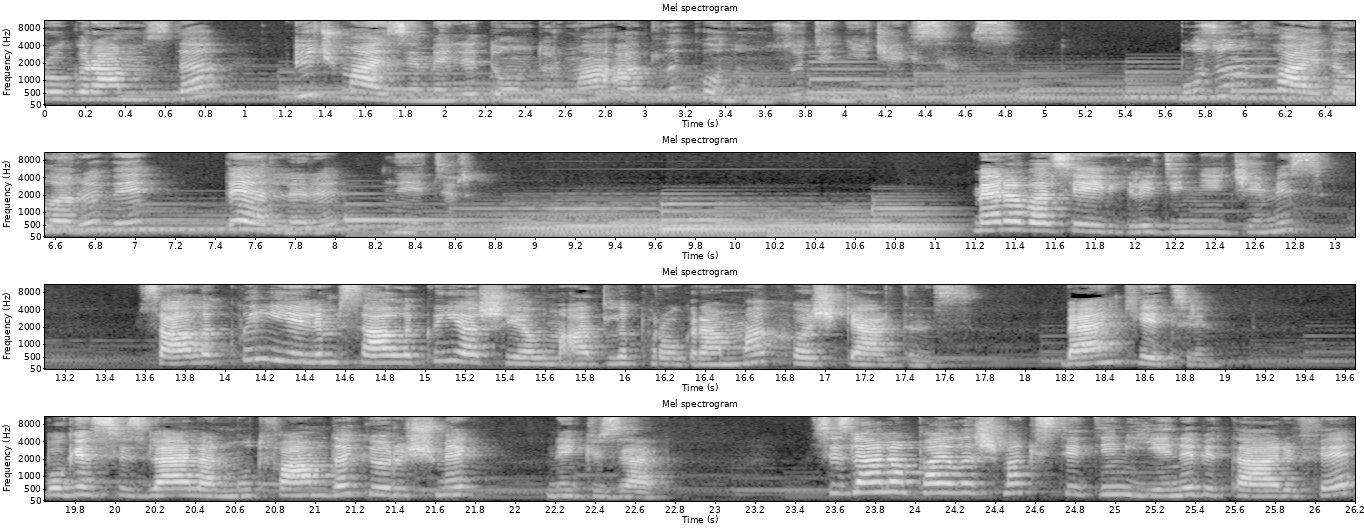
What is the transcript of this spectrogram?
programımızda 3 malzemeli dondurma adlı konumuzu dinleyeceksiniz. Buzun faydaları ve değerleri nedir? Merhaba sevgili dinleyicimiz. Sağlıklı Yiyelim, Sağlıklı Yaşayalım adlı programıma hoş geldiniz. Ben Ketrin. Bugün sizlerle mutfağımda görüşmek ne güzel. Sizlerle paylaşmak istediğim yeni bir tarife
